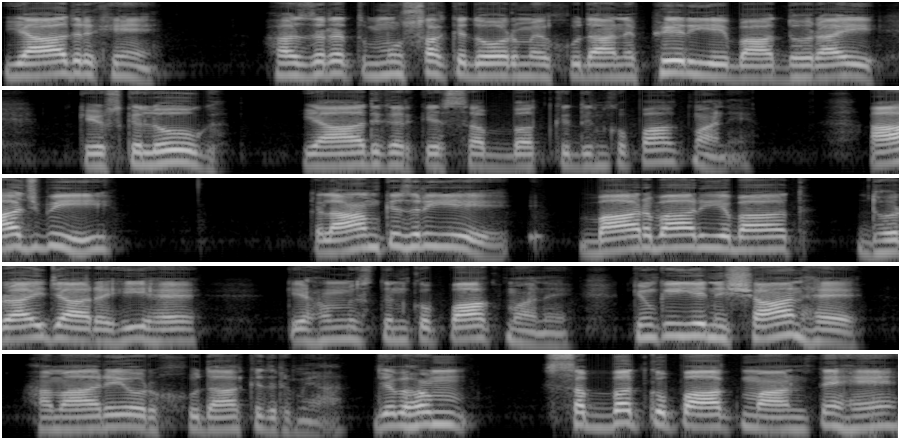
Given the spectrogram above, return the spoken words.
یاد رکھیں، حضرت موسا کے دور میں خدا نے پھر یہ بات دہرائی کہ اس کے لوگ یاد کر کے سبت کے دن کو پاک مانے۔ آج بھی کلام کے ذریعے بار بار یہ بات دہرائی جا رہی ہے کہ ہم اس دن کو پاک مانیں کیونکہ یہ نشان ہے ہمارے اور خدا کے درمیان۔ جب ہم سبت کو پاک مانتے ہیں،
